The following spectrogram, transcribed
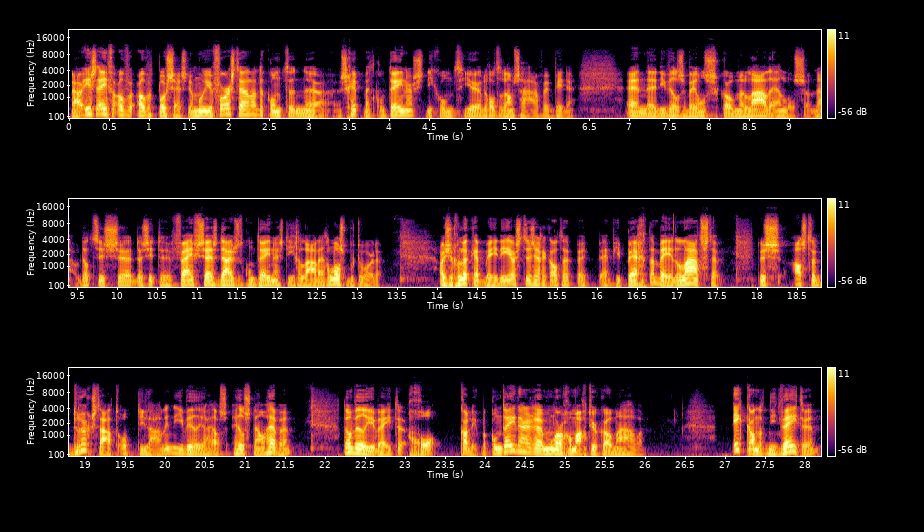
Nou, eerst even over, over het proces. Dan moet je je voorstellen, er komt een uh, schip met containers, die komt hier de Rotterdamse haven binnen. En uh, die wil ze bij ons komen laden en lossen. Nou, dat is, er zitten 5.000, 6.000 containers die geladen en gelost moeten worden. Als je geluk hebt, ben je de eerste, zeg ik altijd. Heb je pech, dan ben je de laatste. Dus als er druk staat op die lading, die wil je heel, heel snel hebben, dan wil je weten: goh, kan ik mijn container uh, morgen om 8 uur komen halen? Ik kan het niet weten,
